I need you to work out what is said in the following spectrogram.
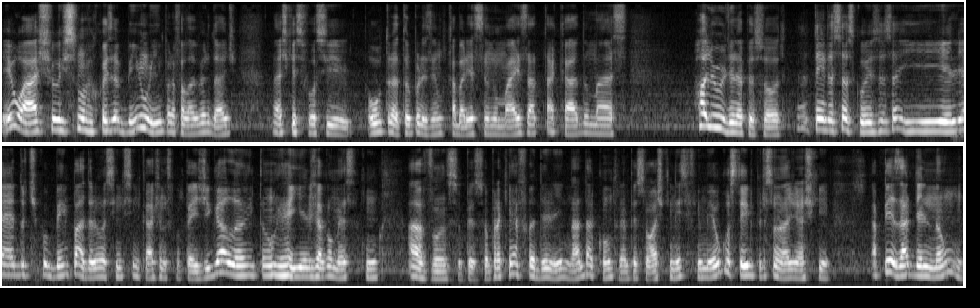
Eu acho isso uma coisa bem ruim, para falar a verdade. Acho que se fosse outro ator, por exemplo, acabaria sendo mais atacado, mas Hollywood, né, pessoal? Tem dessas coisas aí. Ele é do tipo bem padrão, assim, que se encaixa nos papéis de galã. Então, aí ele já começa com avanço, pessoal. Para quem é fã dele, nada contra, né, pessoal? Acho que nesse filme eu gostei do personagem. Acho que, apesar dele não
